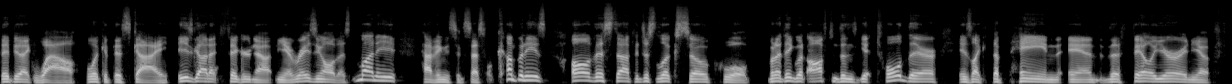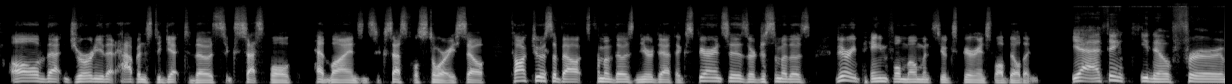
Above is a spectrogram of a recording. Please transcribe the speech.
they'd be like, wow, look at this guy. He's got it figured out, you know, raising all this money, having successful companies, all of this stuff. It just looks so cool. But I think what often doesn't get told there is like the pain and the failure and, you know, all of that journey that happens to get to those successful headlines and successful stories. So talk to us about some of those near death experiences or just some of those very painful moments you experienced while building. Yeah, I think, you know, for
